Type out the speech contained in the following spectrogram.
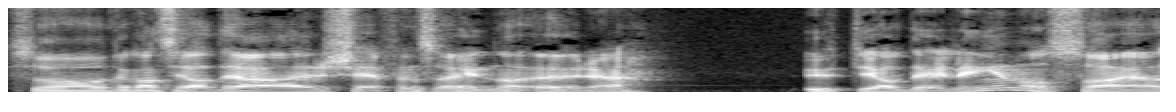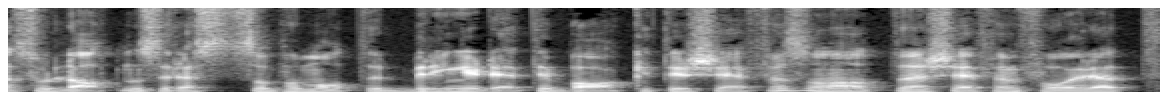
Så du kan si at jeg er sjefens øyne og øre ute i avdelingen, og så er jeg soldatens røst som på en måte bringer det tilbake til sjefen, sånn at sjefen får et,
